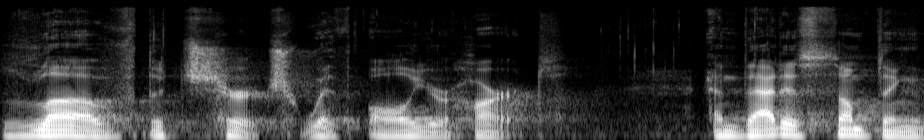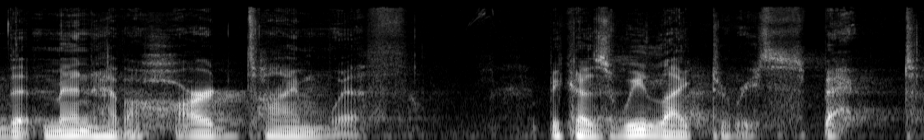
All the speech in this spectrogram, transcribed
love the church with all your heart. And that is something that men have a hard time with because we like to respect.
